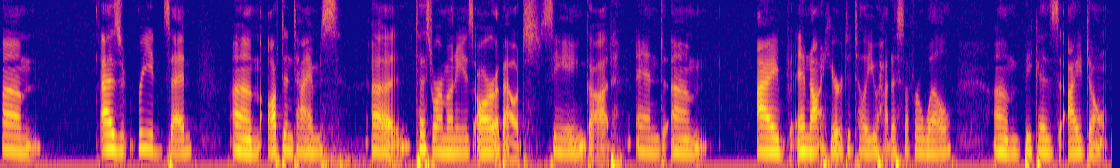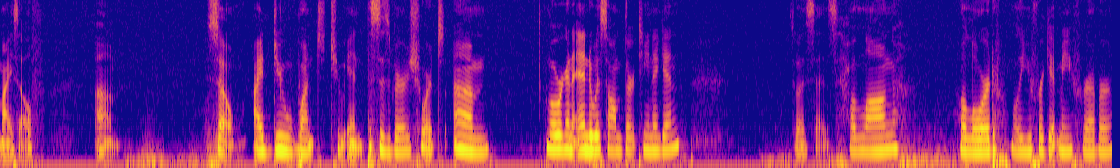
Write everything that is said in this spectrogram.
Um, as Reed said, um, oftentimes uh, testimonies are about seeing God, and um, I am not here to tell you how to suffer well, um, because I don't myself. Um, so I do want to end. This is very short. Um, well, we're going to end with Psalm 13 again. So it says, How long, O Lord, will you forget me forever?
